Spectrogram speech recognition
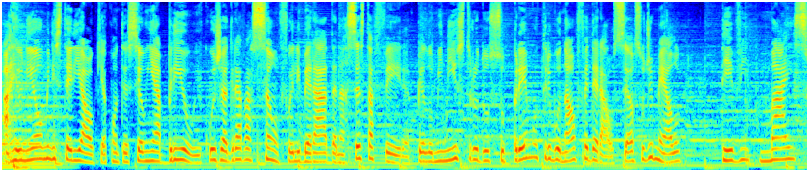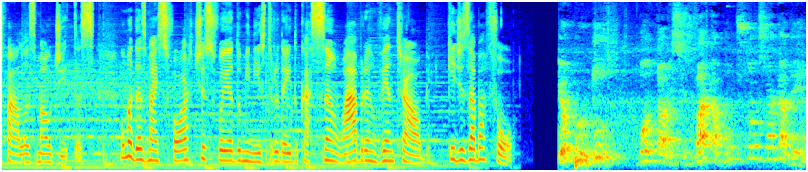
A reunião ministerial que aconteceu em abril e cuja gravação foi liberada na sexta-feira pelo ministro do Supremo Tribunal Federal, Celso de Mello, teve mais falas malditas. Uma das mais fortes foi a do ministro da Educação, Abraham Ventraub, que desabafou. Eu, por mim, botava esses vagabundos todos na cadeia,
